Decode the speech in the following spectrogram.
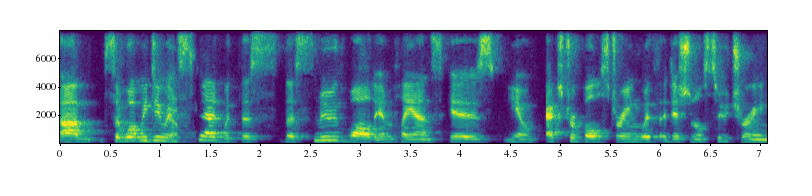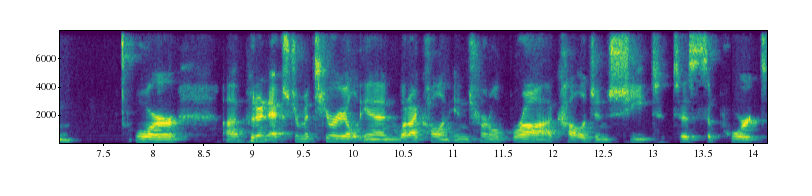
um, so what we do yeah. instead with this the smooth walled implants is you know extra bolstering with additional suturing or uh, put an extra material in what I call an internal bra, a collagen sheet to support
